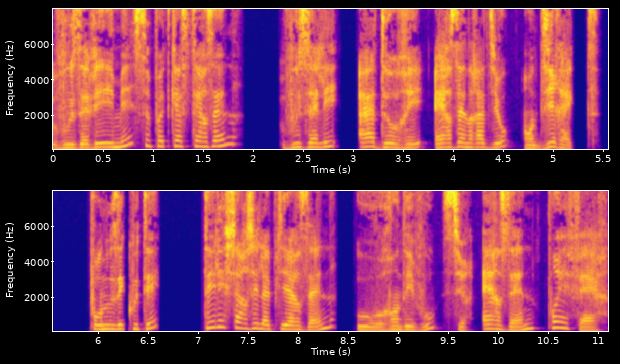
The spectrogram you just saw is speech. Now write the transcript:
Vous avez aimé ce podcast Erzen Vous allez adorer Erzen Radio en direct. Pour nous écouter, téléchargez l'appli Erzen ou rendez-vous sur erzen.fr.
